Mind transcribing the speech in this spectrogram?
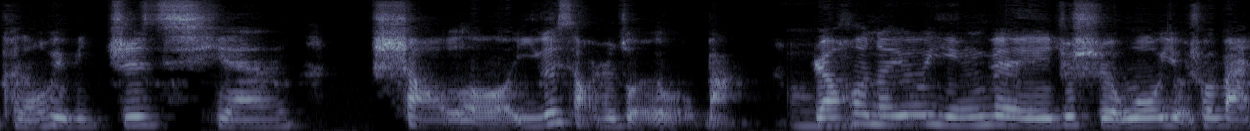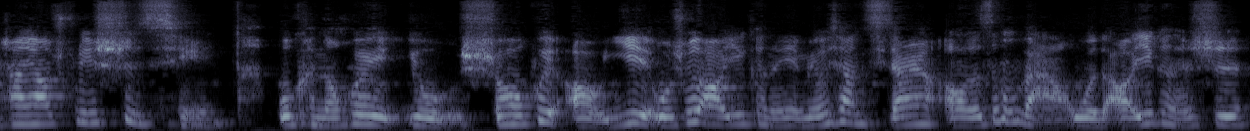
可能会比之前少了一个小时左右吧。然后呢，又因为就是我有时候晚上要处理事情，我可能会有时候会熬夜。我说的熬夜可能也没有像其他人熬的这么晚，我的熬夜可能是。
